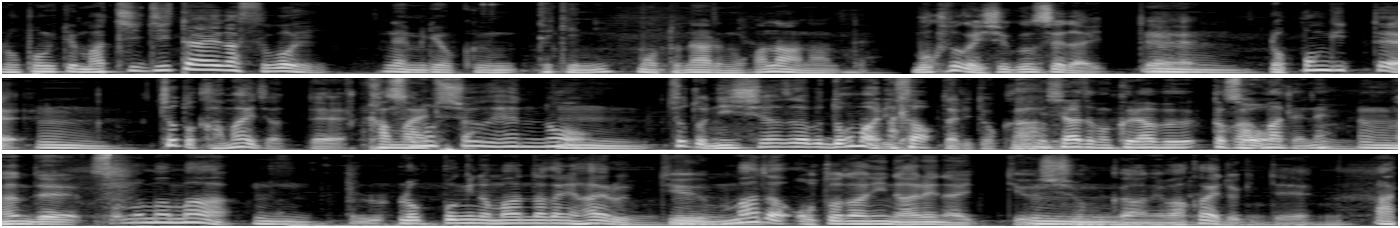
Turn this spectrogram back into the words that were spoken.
六本木という街自体がすごいね、魅力的にもっとなるのかななんて。僕とか石井君世代って、うん六本木ってうん。ちょっと構えちゃって、その周辺うのん。ちょっと西麻布止まりだったりとか、西麻布クラブとかまでね。う。ん。なんでそのままうん。六本木の真ん中に入るっていう、まだ大人になれないっていう瞬間はね、若い時ってあ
